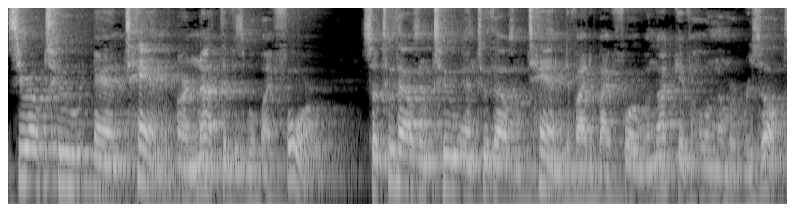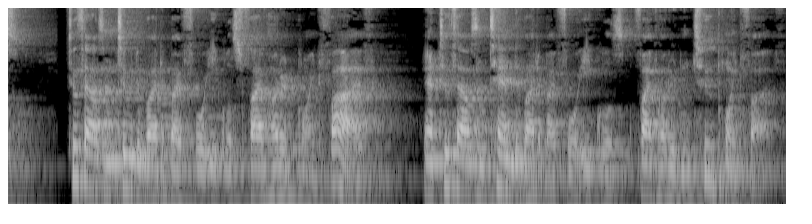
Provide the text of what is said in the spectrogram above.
0, 2, and 10 are not divisible by 4, so 2002 and 2010 divided by 4 will not give a whole number results. 2002 divided by 4 equals 500.5, and 2010 divided by 4 equals 502.5.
